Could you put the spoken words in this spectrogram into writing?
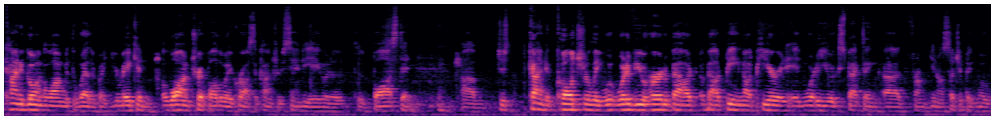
kind of going along with the weather, but you're making a long trip all the way across the country, San Diego to, to Boston. Um, just kind of culturally, what, what, have you heard about about being up here, and, and what are you expecting uh, from you know such a big move?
